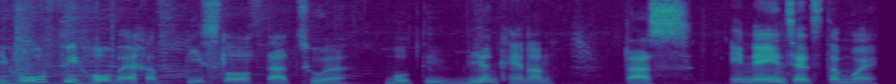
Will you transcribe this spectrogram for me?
Ich hoffe, ich habe euch ein bisschen dazu motivieren können, dass ich nenne es jetzt einmal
